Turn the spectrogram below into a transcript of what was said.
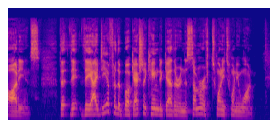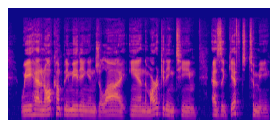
audience. The, the the idea for the book actually came together in the summer of 2021. We had an all company meeting in July and the marketing team as a gift to me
